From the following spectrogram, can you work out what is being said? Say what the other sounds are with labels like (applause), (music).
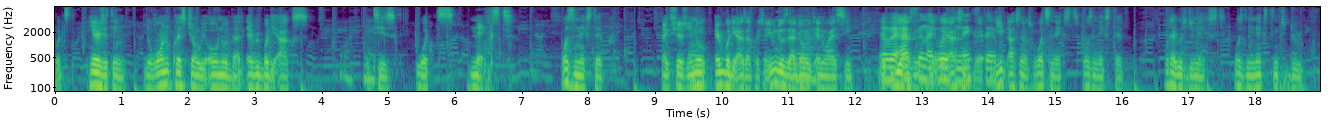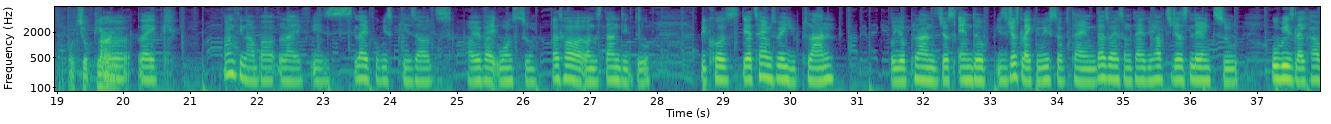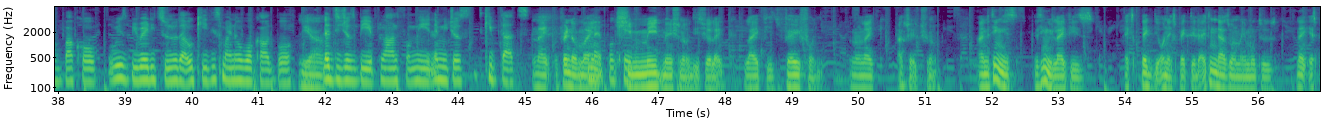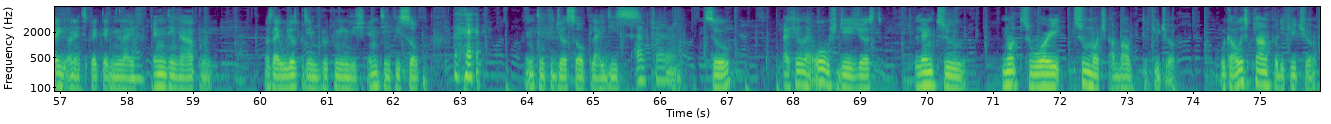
But here's the thing the one question we all know that everybody asks it is what's next? What's the next step? Like seriously, you know, everybody asks that question, even those that are done with NYSC. Yeah, we're you asking, like, what's the next step? Keep asking us what's next? What's the next step? What are you going to do next? What's the next thing to do? What's your plan? Like one thing about life is life always plays out however it wants to. That's how I understand it though. Because there are times where you plan but your plans just end up it's just like a waste of time. That's why sometimes we have to just learn to always like have backup, always be ready to know that okay, this might not work out, but yeah. let it just be a plan for me. Let me just keep that. like a friend of mine, she made mention of this. You're like, life is very funny. And I'm like, actually true. And the thing is, the thing with life is expect the unexpected. I think that's one of my mottos. Like expect the unexpected in life. Anything can happen. Just like we just put in broken English. Anything fit up. (laughs) anything fit just up like this. Actually. So I feel like what we should do is just learn to not to worry too much about the future. We can always plan for the future.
